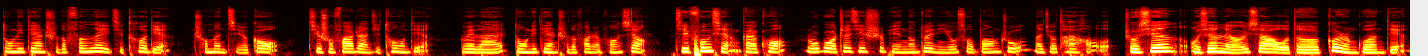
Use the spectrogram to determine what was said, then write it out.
动力电池的分类及特点、成本结构、技术发展及痛点、未来动力电池的发展方向及风险概况。如果这期视频能对你有所帮助，那就太好了。首先，我先聊一下我的个人观点，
